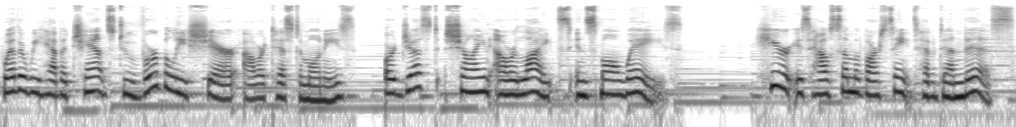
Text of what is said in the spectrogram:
whether we have a chance to verbally share our testimonies or just shine our lights in small ways. Here is how some of our saints have done this.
